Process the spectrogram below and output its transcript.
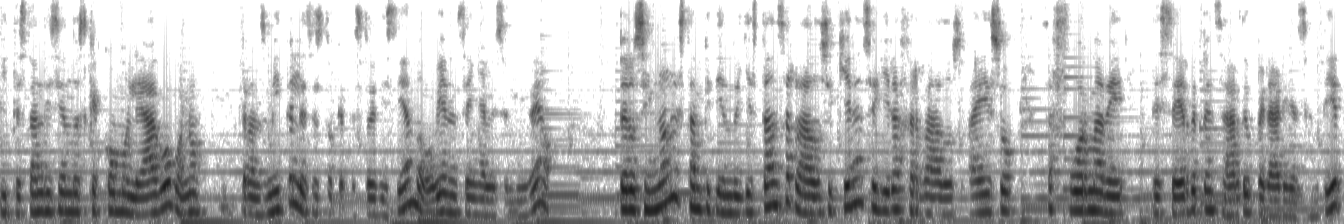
y te están diciendo es que cómo le hago, bueno, transmíteles esto que te estoy diciendo o bien enséñales el video. Pero si no lo están pidiendo y están cerrados y quieren seguir aferrados a eso, esa forma de, de ser, de pensar, de operar y de sentir,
